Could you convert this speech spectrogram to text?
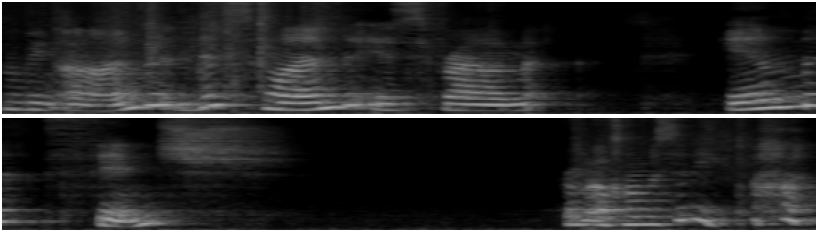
Moving on. This one is from M. Finch from Oklahoma City. Ah,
